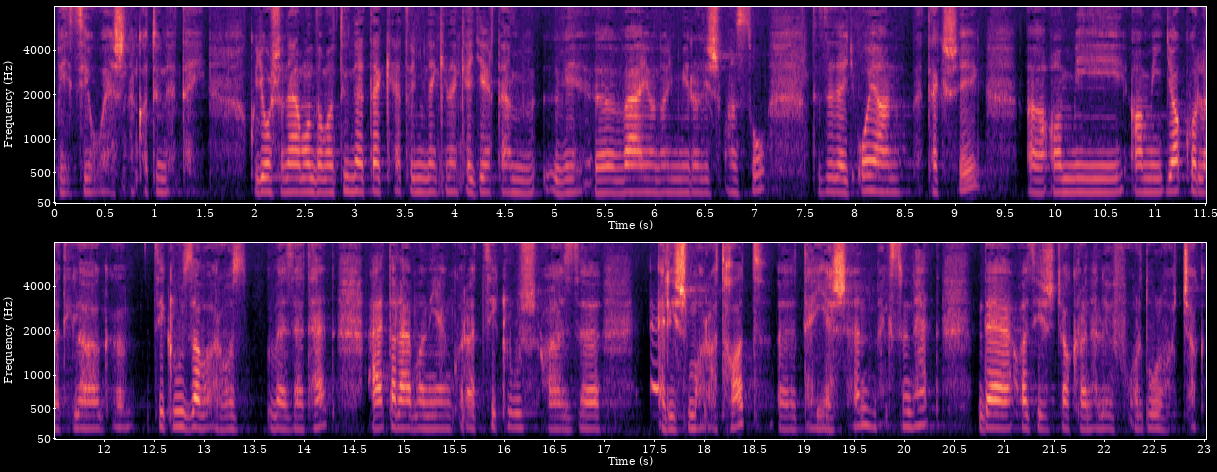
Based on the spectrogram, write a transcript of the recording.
PCOS-nek a tünetei. Akkor gyorsan elmondom a tüneteket, hogy mindenkinek egyértelmű váljon, hogy miről is van szó. Tehát ez egy olyan betegség, ami, ami gyakorlatilag cikluszavarhoz vezethet. Általában ilyenkor a ciklus az el is maradhat, teljesen megszűnhet, de az is gyakran előfordul, hogy csak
